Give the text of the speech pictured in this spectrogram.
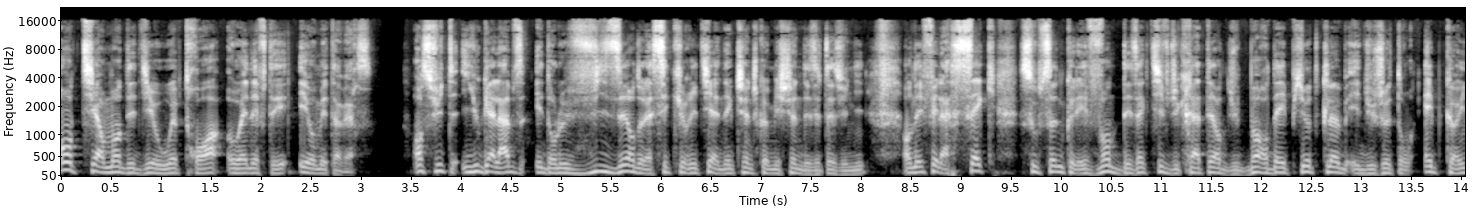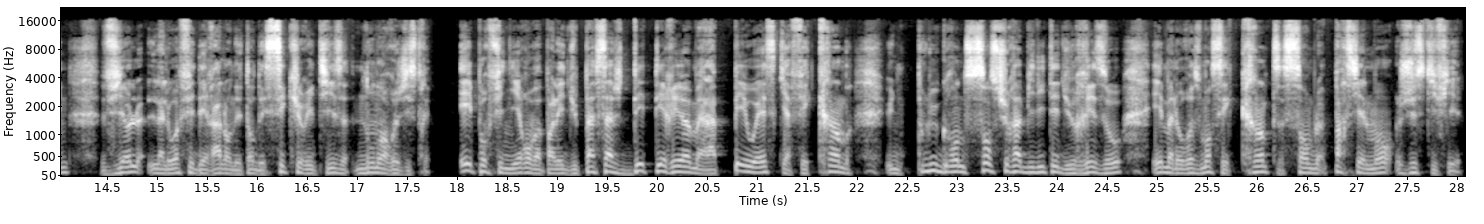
entièrement dédiée au Web3, au NFT et au métaverse. Ensuite, Yuga Labs est dans le viseur de la Security and Exchange Commission des États-Unis. En effet, la SEC soupçonne que les ventes des actifs du créateur du Bored Ape Club et du jeton ApeCoin violent la loi fédérale en étant des securities non enregistrées. Et pour finir, on va parler du passage d'Ethereum à la POS qui a fait craindre une plus grande censurabilité du réseau et malheureusement ces craintes semblent partiellement justifiées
